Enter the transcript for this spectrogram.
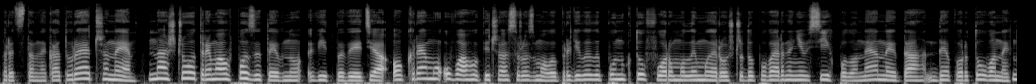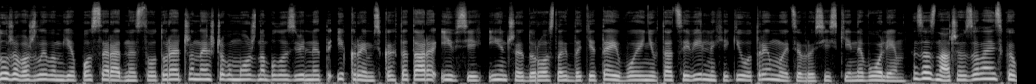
представника Туреччини, на що отримав позитивну відповідь. Окрему увагу під час розмови приділили пункту формули миру щодо повернення всіх полонених та депортованих. Дуже важливим є посередництво Туреччини, щоб можна було звільнити і кримських татар, і всіх інших дорослих та дітей, воїнів та цивільних, які утримуються в російській неволі. Зазначив Зеленський у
